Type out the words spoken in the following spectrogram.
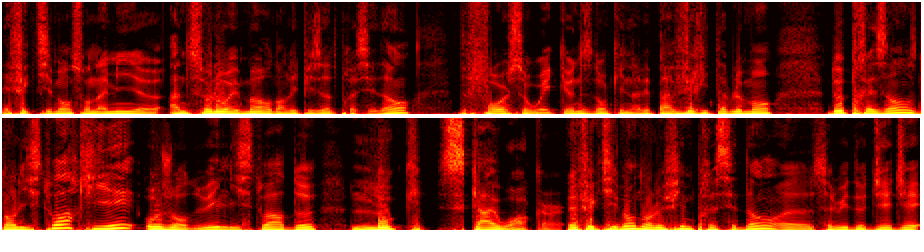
Effectivement, son ami euh, Han Solo est mort dans l'épisode précédent, The Force Awakens, donc il n'avait pas véritablement de présence dans l'histoire qui est aujourd'hui l'histoire de Luke Skywalker. Effectivement, dans le film précédent, euh, celui de J.J.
